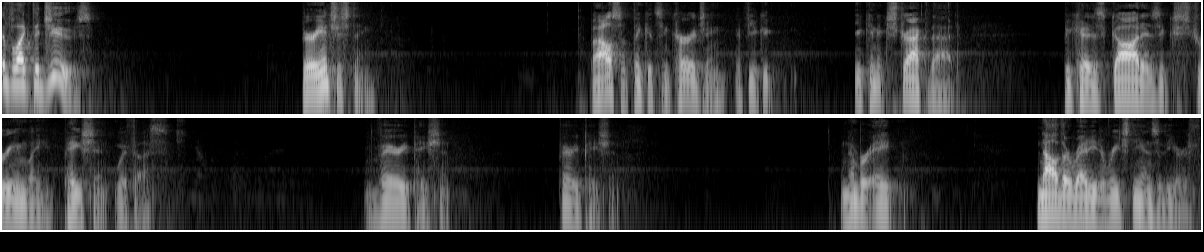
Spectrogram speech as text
live like the Jews? Very interesting. But I also think it's encouraging if you could you can extract that because God is extremely patient with us. Very patient. Very patient. Number eight. Now they're ready to reach the ends of the earth.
